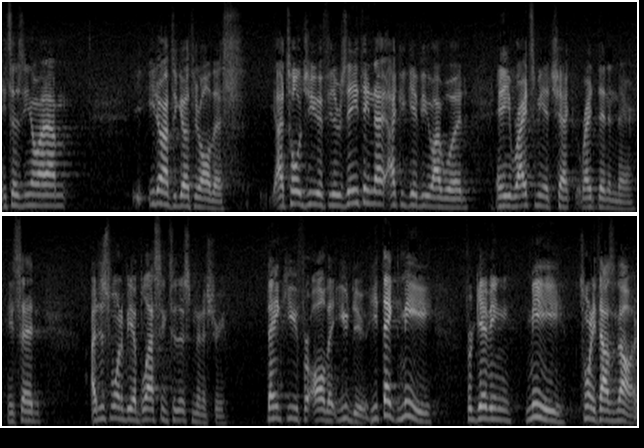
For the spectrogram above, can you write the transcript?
he says, you know what, I'm, you don't have to go through all this. I told you if there was anything that I could give you, I would. And he writes me a check right then and there. He said, I just want to be a blessing to this ministry. Thank you for all that you do. He thanked me for giving me $20,000.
